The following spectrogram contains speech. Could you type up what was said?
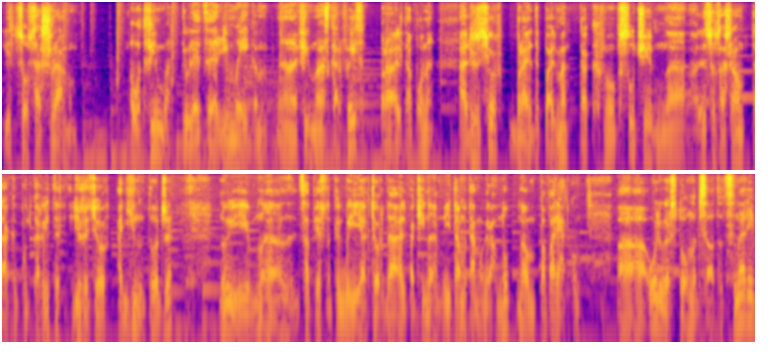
«Лицо со шрамом». А вот фильм является ремейком э, фильма «Скарфейс» про Аль Капоне. А режиссер Брайан де Пальма, как в случае э, «Лицо со шрамом», так и «Путь Карлиты». Режиссер один и тот же. Ну и, э, соответственно, как бы и актер, да, Аль Пачино и там, и там играл. Ну, по порядку. А Оливер Стоун написал этот сценарий.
